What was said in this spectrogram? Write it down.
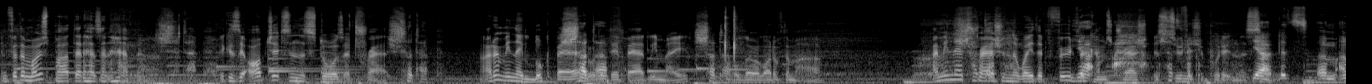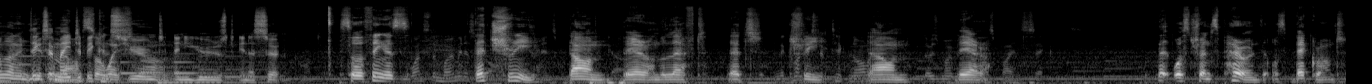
And for the most part, that hasn't happened Shut up. because the objects in the stores are trash. Shut up. I don't mean they look bad Shut or up. that they're badly made, Shut up. although a lot of them are. I mean they're Shut trash up. in the way that food Yeah, becomes trash as shut soon as you put it in the Yeah, sink. let's. Um, I'm gonna. Things are made now, to be so wait. consumed and used in a certain context. So the thing is, Once the moment is that tree down there on the left, that In the context tree down there, pass by in seconds. that was transparent. That was background,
